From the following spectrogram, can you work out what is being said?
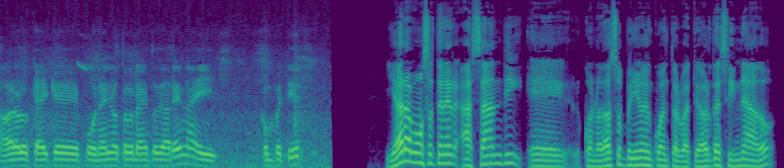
Ahora lo que hay que poner nuestro granito de arena y competir. Y ahora vamos a tener a Sandy eh, cuando da su opinión en cuanto al bateador designado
